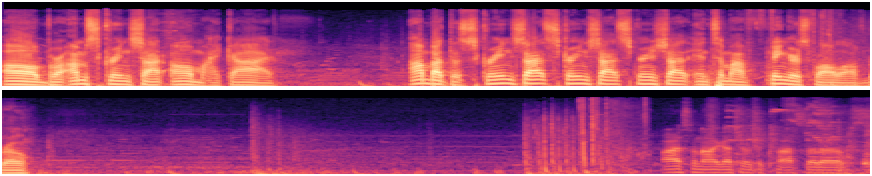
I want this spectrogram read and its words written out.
Oh, bro, I'm screenshot. Oh my god, I'm about to screenshot, screenshot, screenshot until my fingers fall off, bro. Alright, so now I got you with the class setup. So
